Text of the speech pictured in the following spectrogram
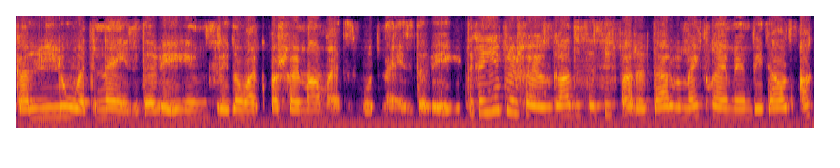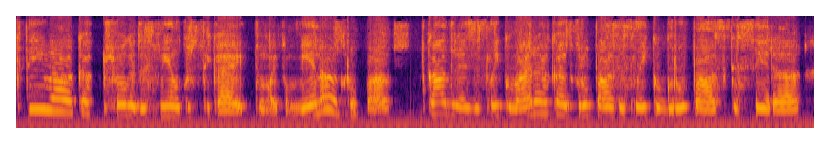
kā, ļoti neizdevīgi. Es arī domāju, ka pašai mammai tas būtu neizdevīgi. Tā kā iepriekšējos gadus es vispār ar darba meklējumiem biju daudz aktīvāka. Šogad esmu ielikusi tikai tur, laikam, vienā grupā. Kādreiz es liku vairākās grupās, es liku grupās, kas ir uh,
